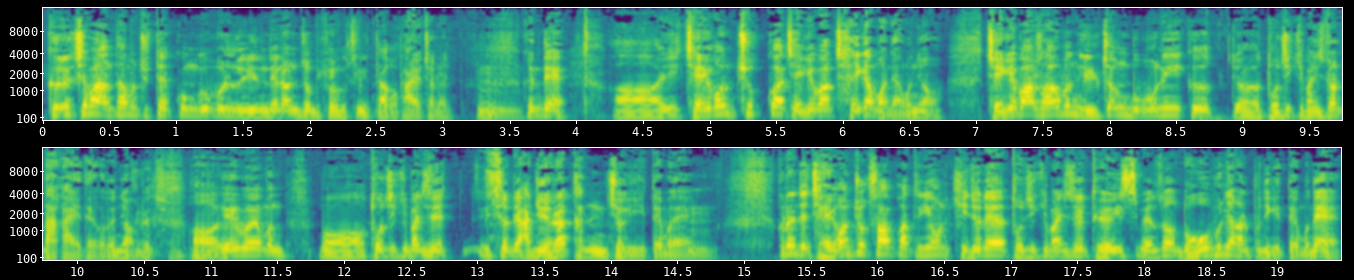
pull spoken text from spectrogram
그렇지만 않다면 주택 공급을 늘리는 데는 좀 효용성이 있다고 봐요 저는. 음. 근데 어, 이 재건축과 재개발 차이가 뭐냐면요. 재개발 사업은 일정 부분이 그 어, 도시 기반 시설로 나가야 되거든요. 그렇죠. 어, 음. 왜냐면 뭐 도시 기반 시설이 아주 열악한 지역이기 때문에 음. 그런데 재건축 사업 같은 경우는 기존에 도시 기반 시설이 되어 있으면서 노후 분양할 뿐이기 때문에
